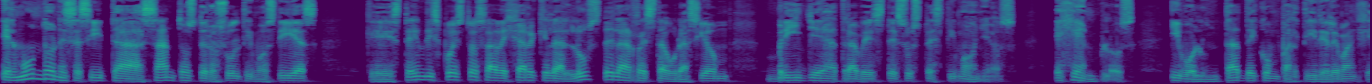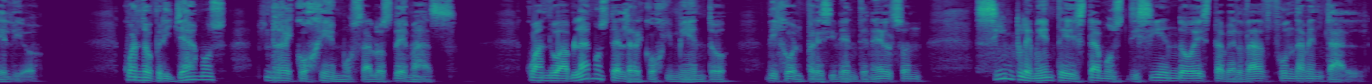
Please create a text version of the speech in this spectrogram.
El mundo necesita a santos de los últimos días que estén dispuestos a dejar que la luz de la restauración brille a través de sus testimonios, ejemplos y voluntad de compartir el Evangelio. Cuando brillamos, recogemos a los demás. Cuando hablamos del recogimiento, dijo el presidente Nelson, simplemente estamos diciendo esta verdad fundamental.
